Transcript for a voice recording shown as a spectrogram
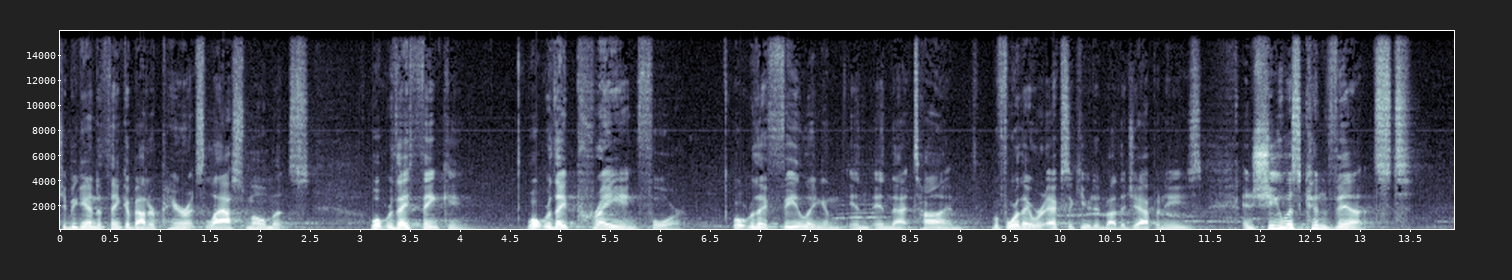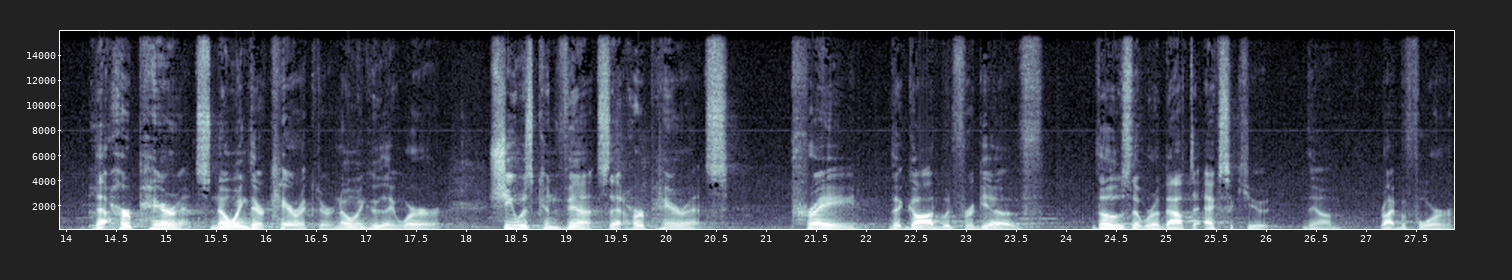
She began to think about her parents' last moments. What were they thinking? What were they praying for? What were they feeling in, in, in that time before they were executed by the Japanese? And she was convinced that her parents, knowing their character, knowing who they were, she was convinced that her parents prayed that God would forgive those that were about to execute them right before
